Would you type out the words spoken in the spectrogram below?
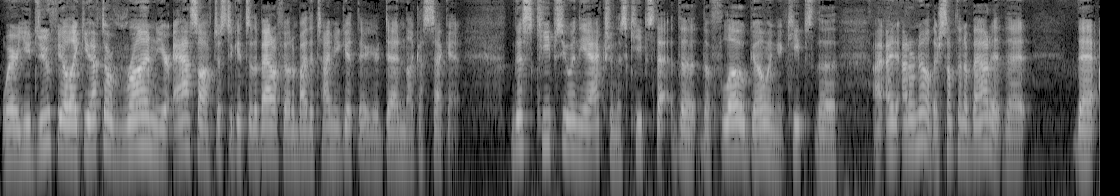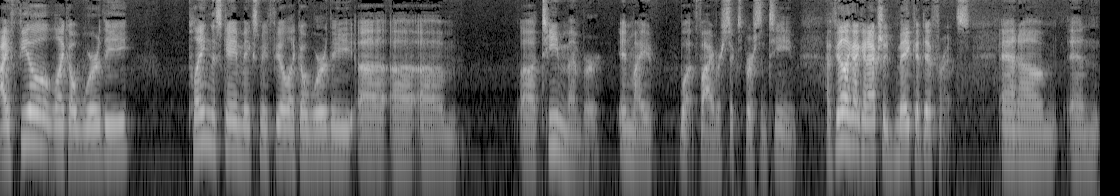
where you do feel like you have to run your ass off just to get to the battlefield, and by the time you get there, you're dead in like a second. This keeps you in the action. This keeps the the, the flow going. It keeps the I, I, I don't know. There's something about it that that I feel like a worthy playing this game makes me feel like a worthy uh, uh, um, uh, team member in my what five or six person team. I feel like I can actually make a difference, and um and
